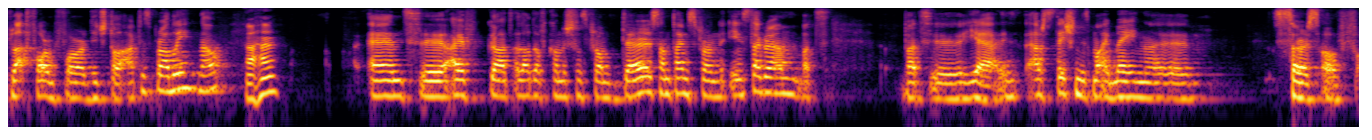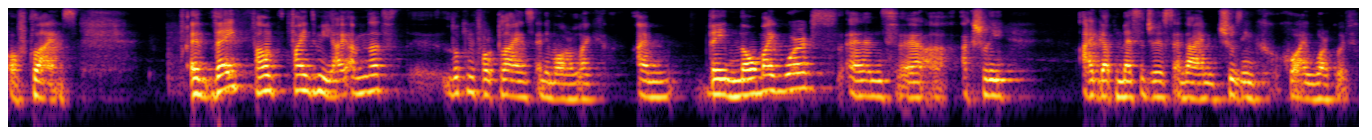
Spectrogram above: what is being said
platform for digital artists probably now. Uh-huh. And uh, I've got a lot of commissions from there, sometimes from Instagram, but but uh, yeah, ArtStation is my main uh, source of, of clients. And they found find me. I, I'm not looking for clients anymore. Like I'm, they know my works, and uh, actually, I got messages, and I'm choosing who I work with.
